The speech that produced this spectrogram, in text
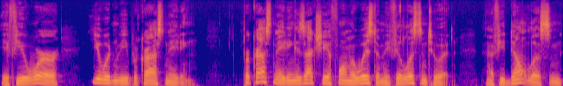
If you were, you wouldn't be procrastinating. Procrastinating is actually a form of wisdom if you listen to it. Now, if you don't listen,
